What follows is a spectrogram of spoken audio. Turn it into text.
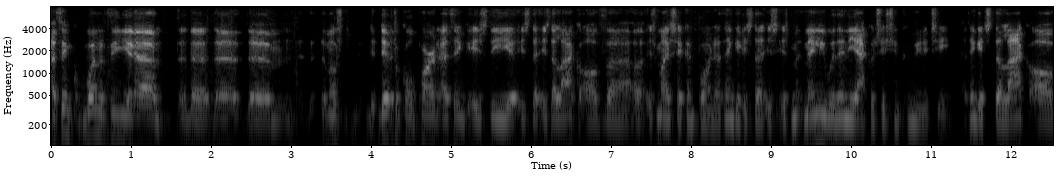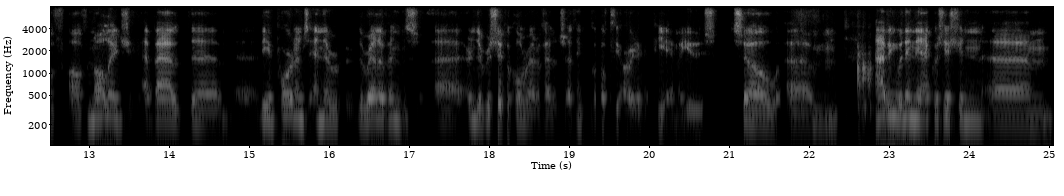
I think one of the uh, the the the, the, most difficult part I think is the is the is the lack of uh, uh, is my second point. I think is that is, is mainly within the acquisition community. I think it's the lack of of knowledge about the uh, the importance and the the relevance uh, and the reciprocal relevance. I think of the RDP MOUs. So um, having within the acquisition. Um,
